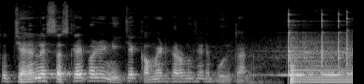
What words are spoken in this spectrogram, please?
તો ચેનલને સબસ્ક્રાઈબ અને નીચે કમેન્ટ કરવાનું છે ને ભૂલતા ના.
